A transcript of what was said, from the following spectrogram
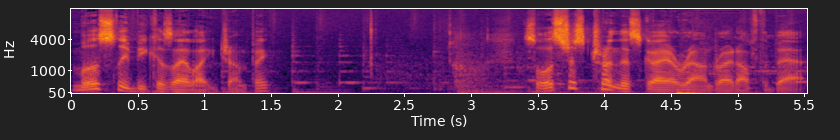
Mostly because I like jumping. So let's just turn this guy around right off the bat.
